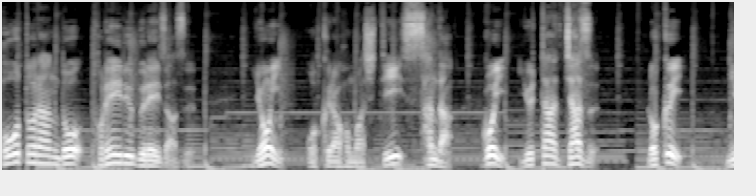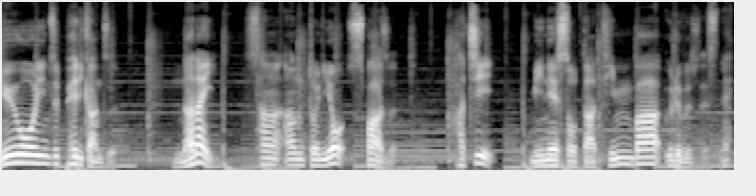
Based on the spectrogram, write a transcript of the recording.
ポートランド・トレイル・ブレイザーズ。4位オクラホマシティ・サンダー。5位ユタ・ジャズ。6位ニューオーリンズ・ペリカンズ。7位サンアントニオ・スパーズ。8位ミネソタ・ティンバーウルブズですね、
